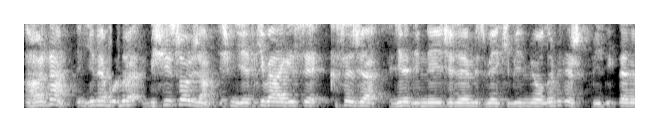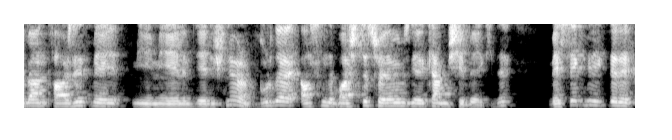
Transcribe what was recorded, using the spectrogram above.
Erdem yine burada bir şey soracağım. Şimdi yetki belgesi kısaca yine dinleyicilerimiz belki bilmiyor olabilir. Bildiklerini ben farz etmeyelim diye düşünüyorum. Burada aslında başta söylememiz gereken bir şey belki de. Meslek birlikleri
